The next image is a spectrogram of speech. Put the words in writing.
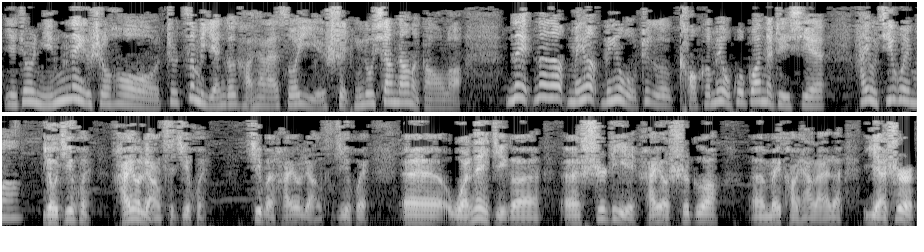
也就是您那个时候就这么严格考下来，所以水平都相当的高了。那那没有没有这个考核没有过关的这些，还有机会吗？有机会，还有两次机会。基本还有两次机会，呃，我那几个呃师弟还有师哥，呃，没考下来的，也是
